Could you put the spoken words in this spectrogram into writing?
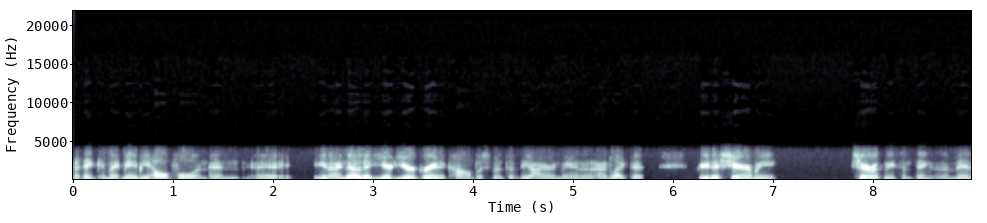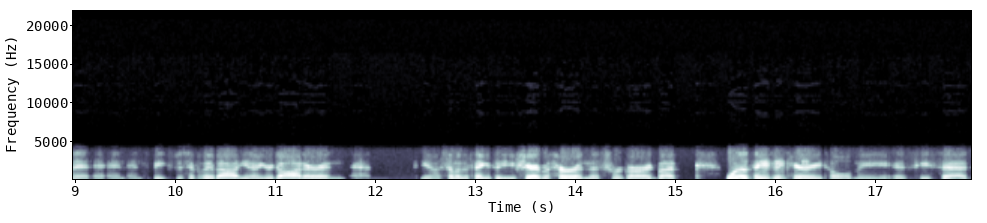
I think it might may be helpful and and uh, you know I know that your your great accomplishments of the Ironman and I'd like to for you to share me share with me some things in a minute and, and, and speak specifically about you know your daughter and and you know some of the things that you've shared with her in this regard. But one of the things Mhm. that Kerry told me is he said,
